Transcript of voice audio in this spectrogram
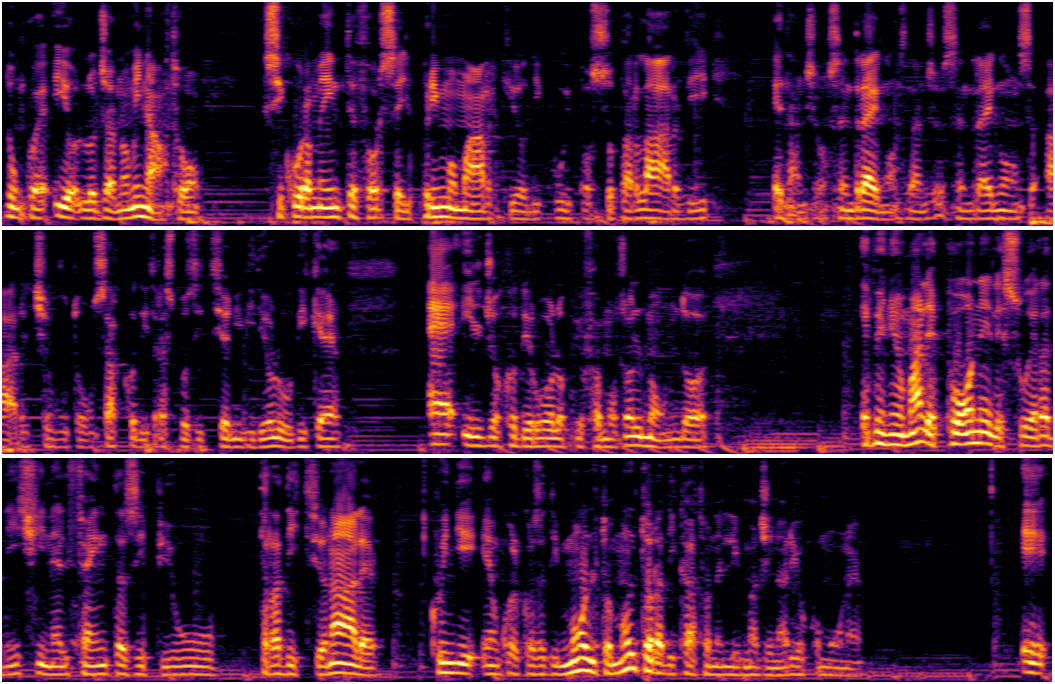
dunque io l'ho già nominato, Sicuramente forse il primo marchio di cui posso parlarvi è Dungeons and Dragons. Dungeons and Dragons ha ricevuto un sacco di trasposizioni videoludiche, è il gioco di ruolo più famoso al mondo e bene o male pone le sue radici nel fantasy più tradizionale, quindi è un qualcosa di molto molto radicato nell'immaginario comune. E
